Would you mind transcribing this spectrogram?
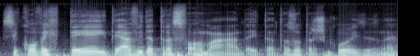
se converter e ter a vida transformada e tantas outras coisas, né?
